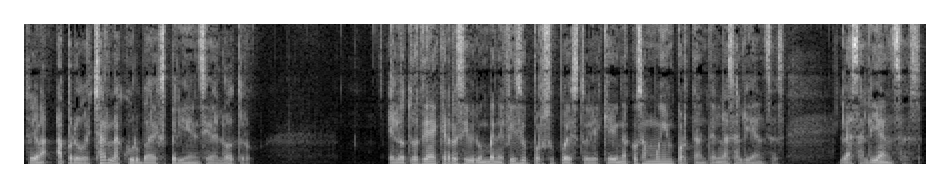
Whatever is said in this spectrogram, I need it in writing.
Se llama aprovechar la curva de experiencia del otro. El otro tiene que recibir un beneficio, por supuesto, y aquí hay una cosa muy importante en las alianzas. Las alianzas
